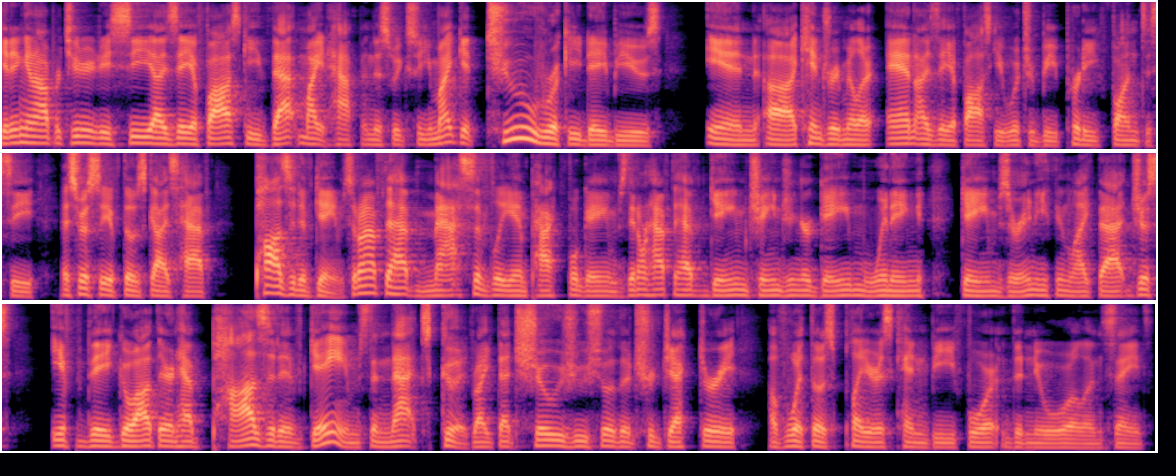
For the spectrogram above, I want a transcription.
getting an opportunity to see Isaiah Foskey, that might happen this week. So you might get two rookie debuts in uh, Kendre Miller and Isaiah Foskey, which would be pretty fun to see, especially if those guys have positive games. They don't have to have massively impactful games. They don't have to have game changing or game winning games or anything like that. Just if they go out there and have positive games, then that's good, right? That shows you show the trajectory of what those players can be for the New Orleans Saints.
